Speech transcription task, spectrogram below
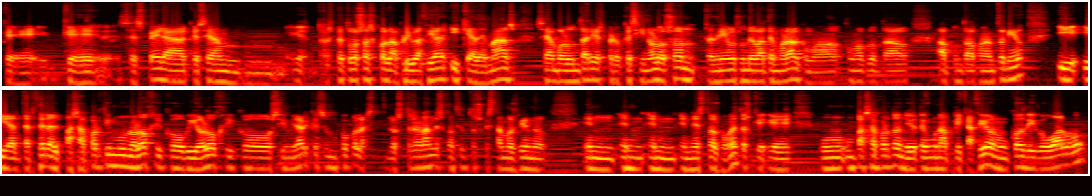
que, se espera que sean mm, respetuosas con la privacidad y que además sean voluntarias, pero que si no lo son tendríamos un debate moral, como ha, como ha apuntado, apuntado Juan Antonio. Y, y el tercero, el pasaporte inmunológico, biológico o similar, que es un poco los tres grandes conceptos que estamos viendo en, estos momentos. Que un, pasaporte donde yo tengo una aplicación, un código o algo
